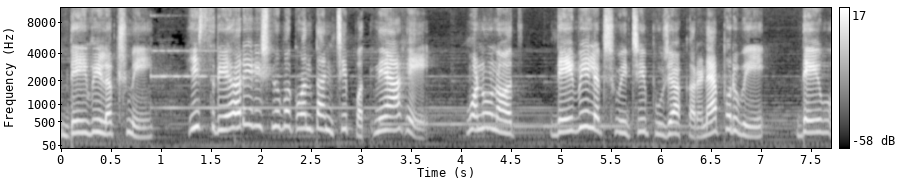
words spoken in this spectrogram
देवी लक्ष्मी ही श्रीहरी विष्णू भगवंतांची पत्नी आहे. म्हणूनच देवी लक्ष्मीची पूजा करण्यापूर्वी देव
